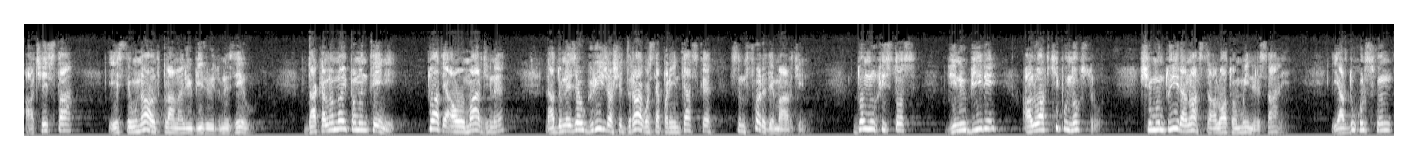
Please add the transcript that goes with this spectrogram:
Acesta este un alt plan al iubirii lui Dumnezeu. Dacă la noi pământenii toate au o margine, la Dumnezeu grija și dragostea părintească sunt fără de margini. Domnul Hristos, din iubire, a luat chipul nostru și mântuirea noastră a luat-o în mâinile sale. Iar Duhul Sfânt,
